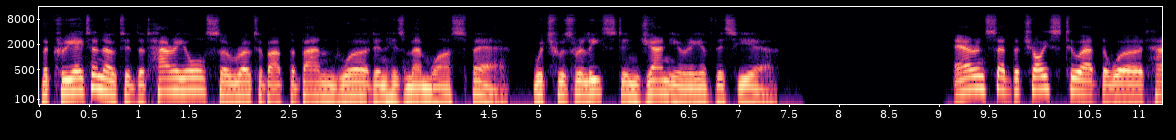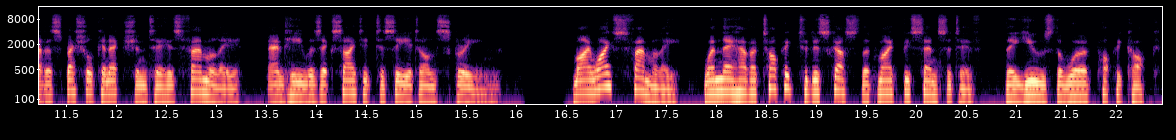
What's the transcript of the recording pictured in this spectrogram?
The creator noted that Harry also wrote about the banned word in his memoir Spare, which was released in January of this year. Aaron said the choice to add the word had a special connection to his family, and he was excited to see it on screen. My wife's family, when they have a topic to discuss that might be sensitive, they use the word poppycock,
